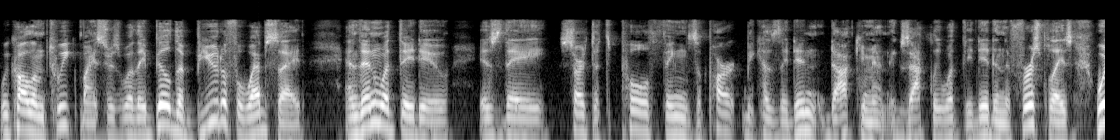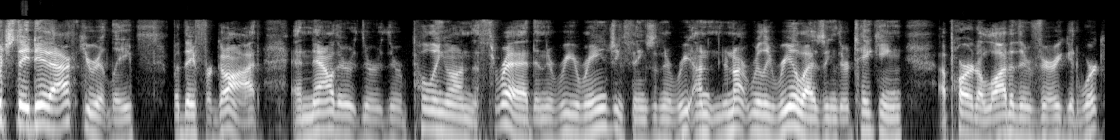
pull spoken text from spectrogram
We call them tweakmeisters, where they build a beautiful website. And then what they do is they start to pull things apart because they didn't document exactly what they did in the first place, which they did accurately, but they forgot, and now they're they're they're pulling on the thread and they're rearranging things, and they're re, they're not really realizing they're taking apart a lot of their very good work.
